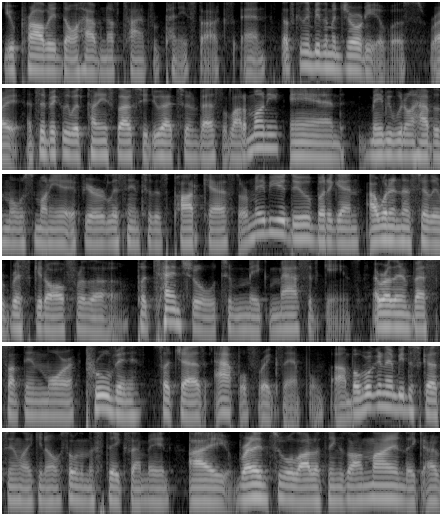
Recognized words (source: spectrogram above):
you probably don't have enough time for penny stocks, and that's gonna be the majority of us, right? And typically with penny stocks, you do have to invest a lot of money, and maybe we don't have the most money if you're listening to this podcast, or maybe you do, but again, I wouldn't necessarily risk it all for the potential to make massive gains. I'd rather invest in something more proven, such as Apple, for example. Um, but we're gonna be discussing like you know some of the mistakes I made. I read into a lot of things online, like I,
